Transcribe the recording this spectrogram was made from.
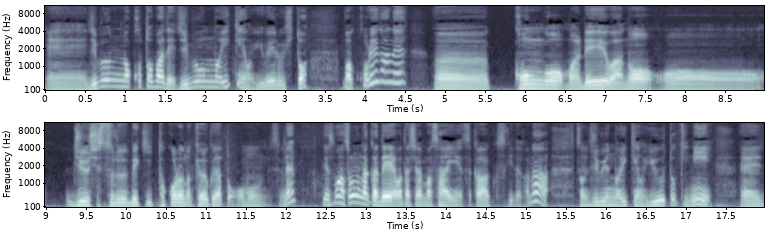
えー、自分の言葉で自分の意見を言える人、まあ、これがね、うん今後、まあ、令和の重視するべきところの教育だと思うんですよね。で、まあ、その中で私はまあサイエンス、科学好きだから、その自分の意見を言うときに、え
